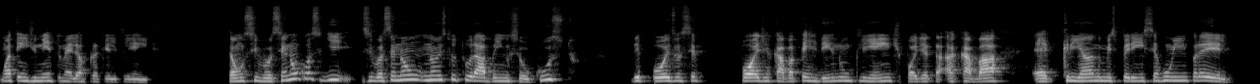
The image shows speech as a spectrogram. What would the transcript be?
um atendimento melhor para aquele cliente. Então, se você não conseguir, se você não, não estruturar bem o seu custo, depois você pode acabar perdendo um cliente, pode acabar é, criando uma experiência ruim para ele.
